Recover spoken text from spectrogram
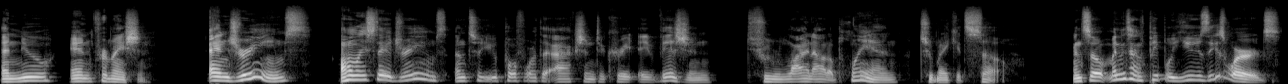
and new information. And dreams only stay dreams until you put forth the action to create a vision to line out a plan to make it so. And so many times people use these words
